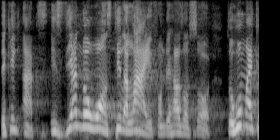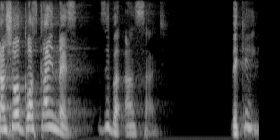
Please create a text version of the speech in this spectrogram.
The king asks, Is there no one still alive from the house of Saul to whom I can show God's kindness? Ziba answered, The king,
